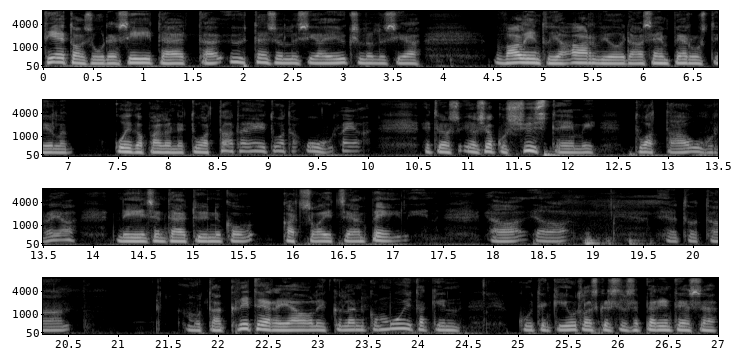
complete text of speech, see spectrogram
tietoisuuden siitä, että yhteisöllisiä ja yksilöllisiä valintoja arvioidaan sen perusteella, kuinka paljon ne tuottaa tai ei tuota uhreja. Että jos, jos joku systeemi tuottaa uhreja, niin sen täytyy niin katsoa itseään peiliin. Ja, ja, ja tota, mutta kriteerejä oli kyllä niin muitakin. Kuitenkin juutalaiskristillisessä perinteessä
